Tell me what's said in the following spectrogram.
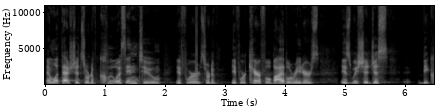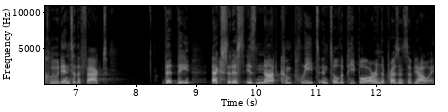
And what that should sort of clue us into, if we're sort of if we're careful Bible readers, is we should just be clued into the fact that the Exodus is not complete until the people are in the presence of Yahweh.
